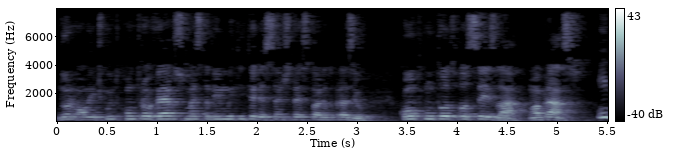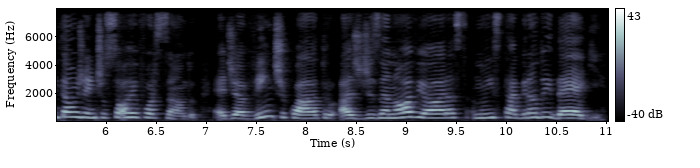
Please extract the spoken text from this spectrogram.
normalmente muito controverso, mas também muito interessante da história do Brasil. Conto com todos vocês lá. Um abraço. Então, gente, só reforçando, é dia 24 às 19 horas no Instagram do IDEG.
